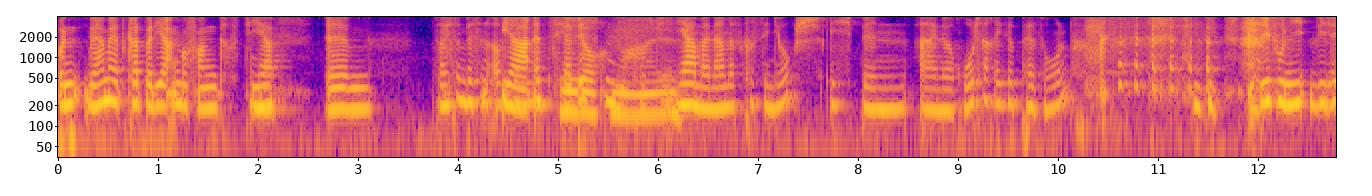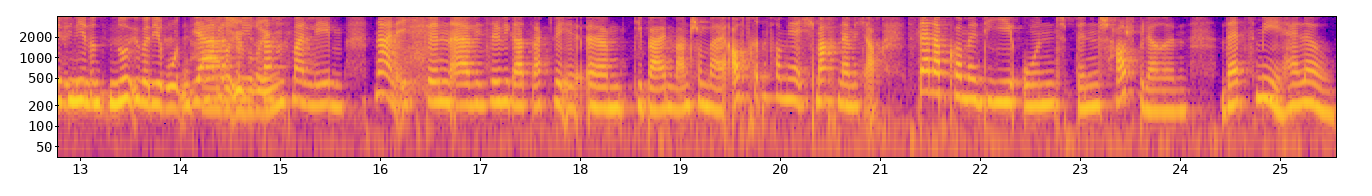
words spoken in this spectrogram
Und wir haben ja jetzt gerade bei dir angefangen, Christine. Ja. Ähm, Soll ich so ein bisschen aus ja, dem... erzähl Wer bist doch denn du, mal. Christine? Ja, mein Name ist Christine Jucksch. Ich bin eine rothaarige Person. Wir, defini wir definieren uns nur über die roten Ja, Haare das ist, übrigens. das ist mein Leben. Nein, ich bin, äh, wie Silvi gerade sagt, wir, ähm, die beiden waren schon bei Auftritten von mir. Ich mache nämlich auch Stand-up-Comedy und bin Schauspielerin. That's me. Hello.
